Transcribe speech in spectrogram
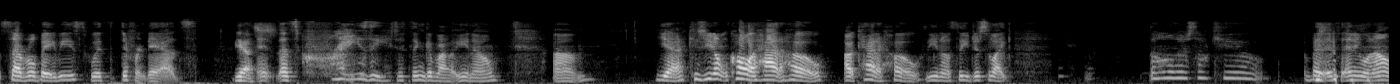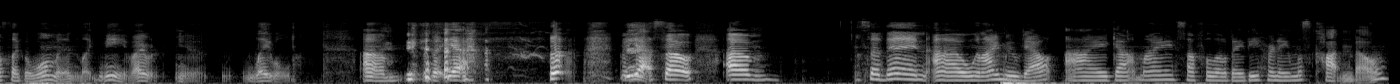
several babies with different dads. Yes. And that's crazy to think about, you know. Um, yeah, because you don't call a hat a hoe, a cat a hoe, you know. So you just like, oh, they're so cute. But if anyone else, like a woman, like me, if I were you know, labeled, um, but yeah, but yeah. So, um, so then uh, when I moved out, I got myself a little baby. Her name was Cotton Bell,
